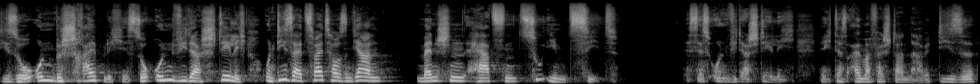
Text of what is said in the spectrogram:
die so unbeschreiblich ist, so unwiderstehlich und die seit 2000 Jahren Menschenherzen zu ihm zieht. Es ist unwiderstehlich, wenn ich das einmal verstanden habe, diese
